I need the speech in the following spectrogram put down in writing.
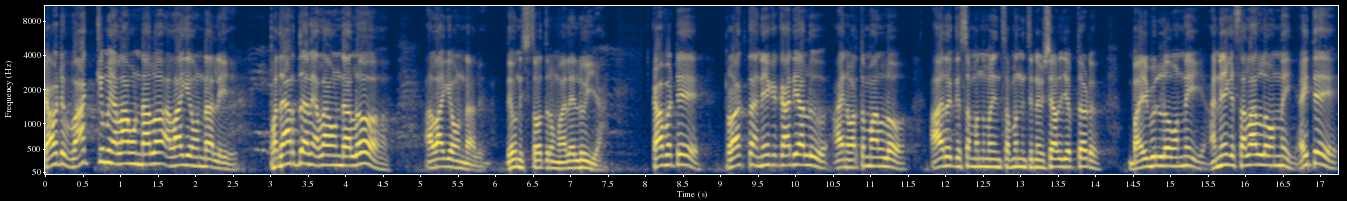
కాబట్టి వాక్యం ఎలా ఉండాలో అలాగే ఉండాలి. పదార్థాలు ఎలా ఉండాలో అలాగే ఉండాలి. దేవుని స్తోత్రం అలెలుయ్య కాబట్టి ప్రవక్త అనేక కార్యాలు ఆయన వర్తమానంలో ఆరోగ్య సంబంధమైన సంబంధించిన విషయాలు చెప్తాడు. బైబిల్లో ఉన్నాయి అనేక స్థలాల్లో ఉన్నాయి. అయితే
